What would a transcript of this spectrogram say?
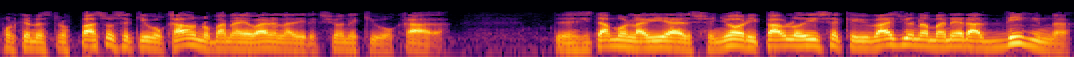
porque nuestros pasos equivocados nos van a llevar en la dirección equivocada. Necesitamos la guía del Señor y Pablo dice que viváis de una manera digna.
